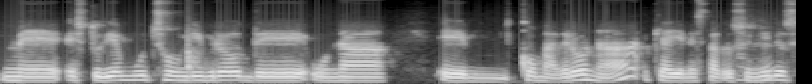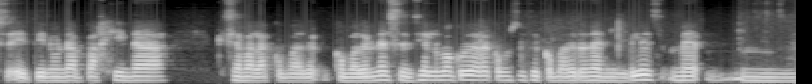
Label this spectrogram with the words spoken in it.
me estudié mucho un libro de una em, comadrona que hay en Estados Unidos, tiene una página que se llama la comadrona esencial, no me acuerdo ahora cómo se dice comadrona en inglés, mm,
